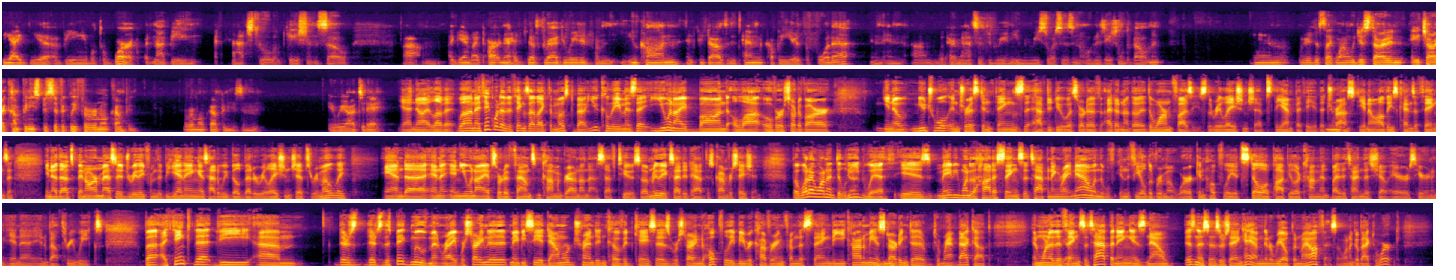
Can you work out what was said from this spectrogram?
the idea of being able to work but not being attached to a location. So um, again, my partner had just graduated from UConn in 2010, a couple years before that, and, and um, with her master's degree in human resources and organizational development and we are just like, why don't we just start an HR company specifically for remote company, for remote companies, and here we are today. Yeah, no, I love it. Well, and I think one of the things I like the most about you, Kaleem, is that you and I bond a lot over sort of our you know mutual interest in things that have to do with sort of i don't know the, the warm fuzzies the relationships the empathy the mm. trust mm. you know all these kinds of things and you know that's been our message really from the beginning is how do we build better relationships remotely and uh, and and you and I have sort of found some common ground on that stuff too. So I'm really excited to have this conversation. But what I wanted to lead yeah. with is maybe one of the hottest things that's happening right now in the in the field of remote work, and hopefully it's still a popular comment by the time this show airs here in in, a, in about three weeks. But I think that the um, there's there's this big movement, right? We're starting to maybe see a downward trend in COVID cases. We're starting to hopefully be recovering from this thing. The economy mm-hmm. is starting to to ramp back up. And one of the yep. things that's happening is now businesses are saying, "Hey, I'm going to reopen my office. I want to go back to work."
